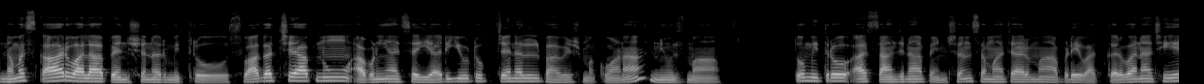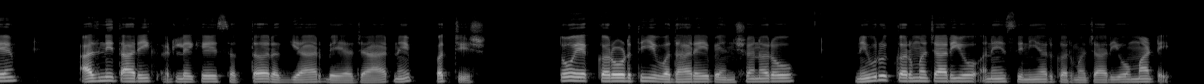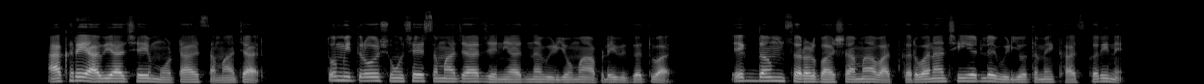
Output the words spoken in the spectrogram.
નમસ્કાર વાલા પેન્શનર મિત્રો. સ્વાગત છે આપનું આપણી આ સહિયારી યુટ્યુબ ચેનલ ભાવેશ મકવાણા ન્યૂઝમાં. તો મિત્રો, આજ સાંજના પેન્શન સમાચારમાં આપણે વાત કરવાના છીએ. આજની તારીખ એટલે કે સત્તર અગિયાર બે હજાર ને પચીસ. તો એક કરોડથી વધારે પેન્શનરો, નિવૃત્ત કર્મચારીઓ અને સિનિયર કર્મચારીઓ માટે આખરે આવ્યા છે મોટા સમાચાર. તો મિત્રો, શું છે સમાચાર જેની આજના વિડીયોમાં આપણે વિગતવાર? એકદમ સરળ ભાષામાં વાત કરવાના છીએ એટલે વીડિયો તમે ખાસ કરીને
